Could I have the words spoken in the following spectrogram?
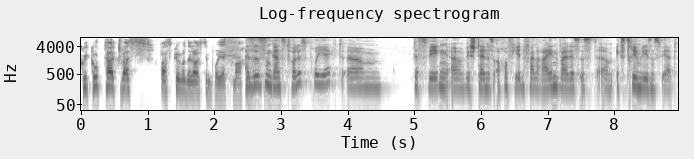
geguckt hat, was, was können wir denn aus dem Projekt machen. Also es ist ein ganz tolles Projekt. Ähm Deswegen, äh, wir stellen es auch auf jeden Fall rein, weil es ist ähm, extrem lesenswert.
